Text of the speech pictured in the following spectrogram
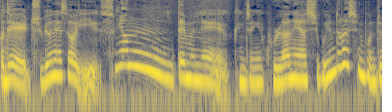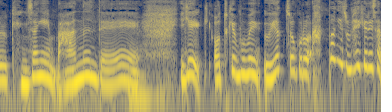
어, 네, 주변에서 이 수면 때문에 굉장히 곤란해하시고 힘들어하시는 분들 굉장히 많은데 네. 이게 어떻게 보면 의학적으로 한 방에 좀 해결이 잘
